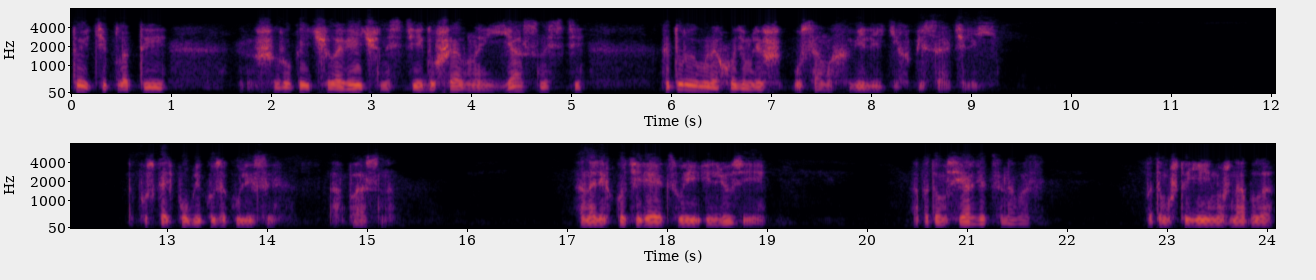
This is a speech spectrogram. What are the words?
той теплоты, широкой человечности и душевной ясности, которую мы находим лишь у самых великих писателей. Пускать публику за кулисы опасно. Она легко теряет свои иллюзии, а потом сердится на вас, потому что ей нужна была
